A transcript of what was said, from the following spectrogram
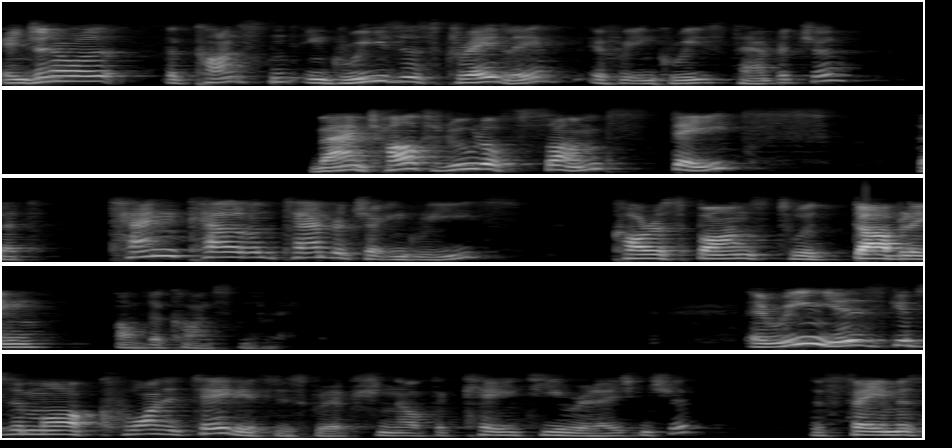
In general, the constant increases greatly if we increase temperature. Van 't rule of thumb states that 10 Kelvin temperature increase corresponds to a doubling of the constant rate. Arrhenius gives a more quantitative description of the KT relationship, the famous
